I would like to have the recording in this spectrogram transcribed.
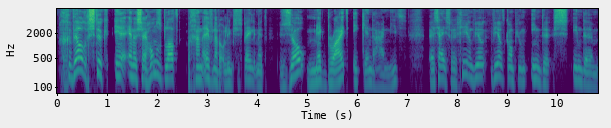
geweldig stuk in NRC Handelsblad. We gaan even naar de Olympische Spelen met Zo McBride. Ik kende haar niet. Uh, zij is regerend wereldkampioen in, de, in, de,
